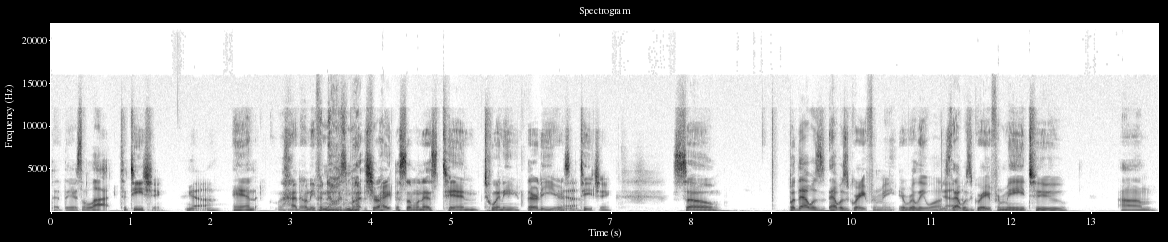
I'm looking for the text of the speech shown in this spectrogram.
that there's a lot to teaching, Yeah. and I don't even know as much, right, to someone that's 10, 20, 30 years Yeah. of teaching. So, but that was that was great for me. It really was. Yeah. That was great for me to um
